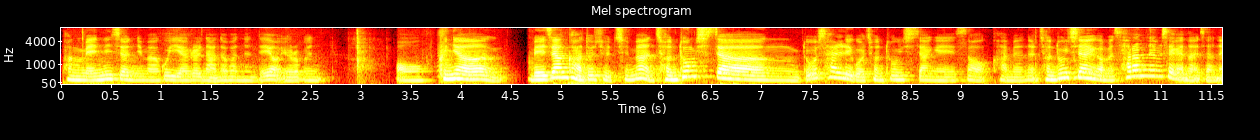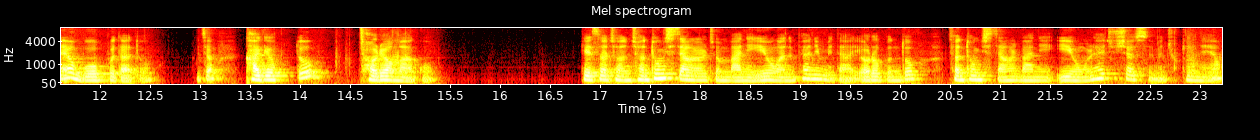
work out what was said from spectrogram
박 매니저님하고 이야기를 나눠봤는데요. 여러분, 어, 그냥 매장 가도 좋지만 전통시장도 살리고 전통시장에서 가면은 전통시장에 가면 사람 냄새가 나잖아요. 무엇보다도 그죠? 가격도 저렴하고 그래서 전 전통시장을 좀 많이 이용하는 편입니다. 여러분도 전통시장을 많이 이용을 해주셨으면 좋겠네요.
